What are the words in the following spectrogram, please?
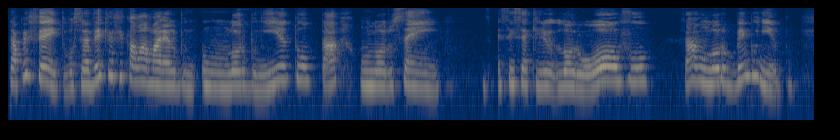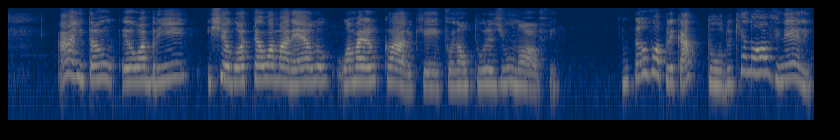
tá perfeito. Você vai ver que vai ficar um amarelo, um louro bonito, tá? Um louro sem, sem ser aquele louro ovo, sabe? Um louro bem bonito. Ah, então eu abri e chegou até o amarelo, o amarelo claro, que foi na altura de um 9. Então eu vou aplicar tudo que é 9 nele,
